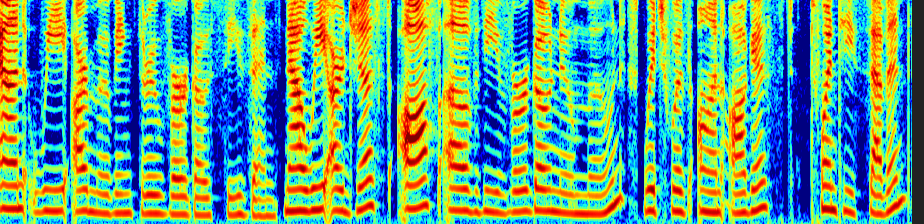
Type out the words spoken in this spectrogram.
and we are moving through Virgo season. Now, we are just off of the Virgo new moon, which was on August 27th.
